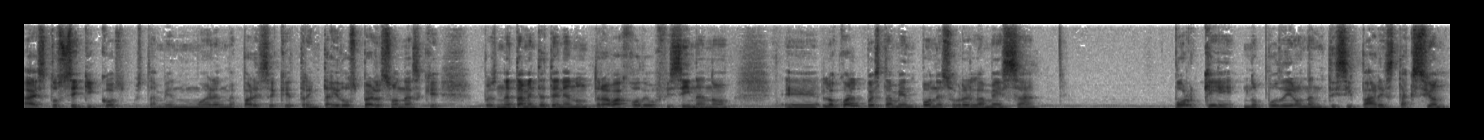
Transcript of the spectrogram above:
a estos psíquicos, pues también mueren me parece que 32 personas que pues netamente tenían un trabajo de oficina, ¿no? Eh, lo cual pues también pone sobre la mesa por qué no pudieron anticipar esta acción.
